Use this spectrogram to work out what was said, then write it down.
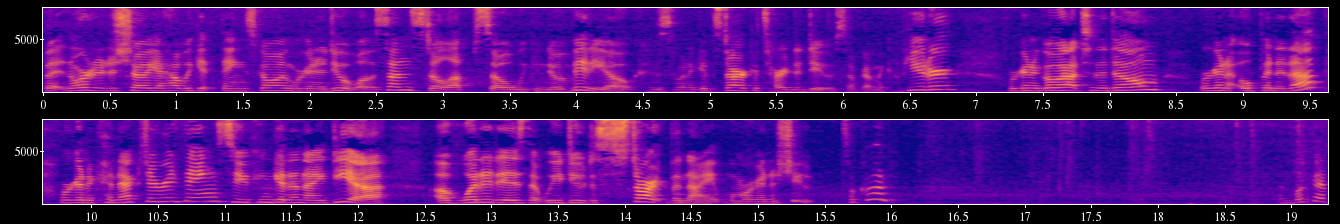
but in order to show you how we get things going, we're gonna do it while the sun's still up so we can do a video because when it gets dark, it's hard to do. So I've got my computer, we're gonna go out to the dome, we're gonna open it up, we're gonna connect everything so you can get an idea of what it is that we do to start the night when we're gonna shoot. So come on. And look at,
